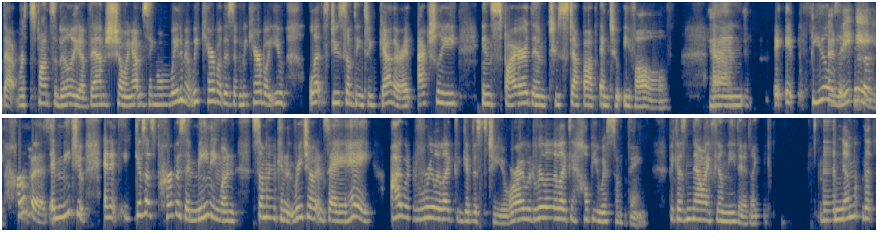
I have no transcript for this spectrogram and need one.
that responsibility of them showing up and saying, well, wait a minute, we care about this and we care about you. Let's do something together. It actually inspired them to step up and to evolve. Yeah. And it, it feels it gives purpose. It meets you. And it, it gives us purpose and meaning when someone can reach out and say hey i would really like to give this to you or i would really like to help you with something because now i feel needed. Like the num the,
